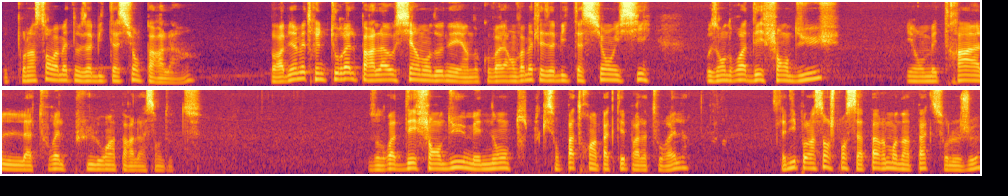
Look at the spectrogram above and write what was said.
Donc pour l'instant, on va mettre nos habitations par là. Hein. On bien mettre une tourelle par là aussi à un moment donné. Hein. Donc on va, on va mettre les habitations ici aux endroits défendus. Et on mettra la tourelle plus loin par là sans doute. Aux endroits défendus mais non qui sont pas trop impactés par la tourelle. Cela dit, pour l'instant, je pense que ça n'a pas vraiment d'impact sur le jeu.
